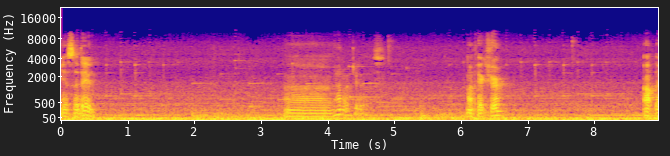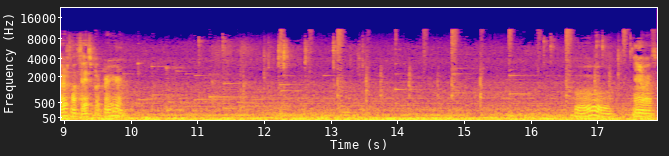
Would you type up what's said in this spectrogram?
Yes, I do. Do this? My picture. Oh, there's my Facebook right here. Ooh. Anyways.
